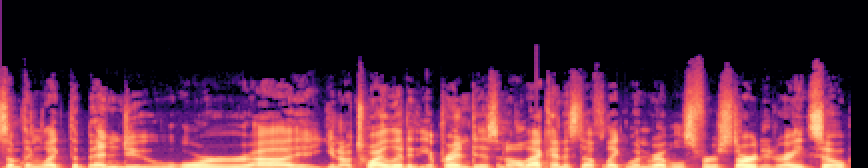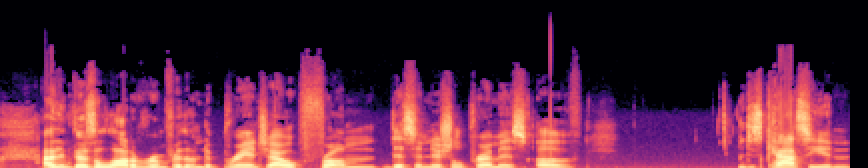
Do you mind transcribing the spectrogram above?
something like the Bendu or uh, you know Twilight of the Apprentice and all that kind of stuff, like when Rebels first started, right? So I think there's a lot of room for them to branch out from this initial premise of just Cassian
